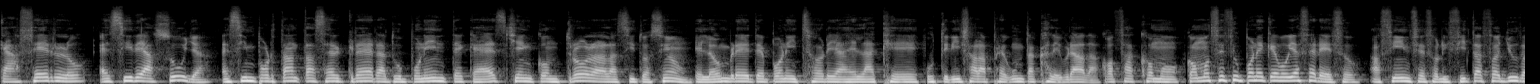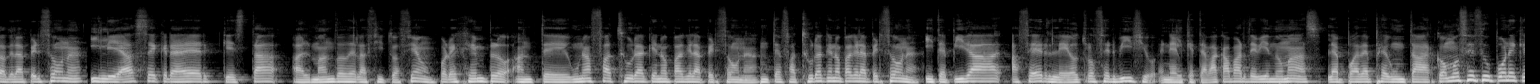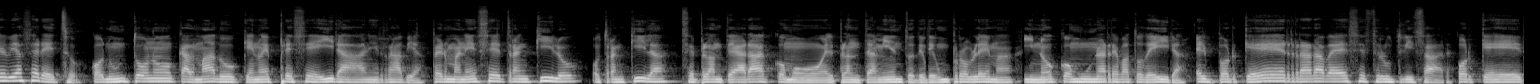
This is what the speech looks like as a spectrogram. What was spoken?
que hacerlo es idea suya. Es importante hacer creer a tu oponente que es quien controla la situación. El hombre te pone historias en las que utiliza las preguntas calibradas. Cosas como ¿cómo se supone que voy a hacer eso? Así se solicita su ayuda de la persona y le hace creer que está al mando de la situación. Por ejemplo, ante una factura que no pague la persona, ante factura que no pague la persona y te pida hacerle otro servicio en el que te va a acabar debiendo más, le puedes preguntar ¿cómo se supone que voy a hacer esto? Con un tono calmado que no exprese ira ni rabia. Permanece tranquilo o tranquila, se planteará como el planteamiento de, un problema y no como un arrebato de ira. El por qué rara vez se suele utilizar, porque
